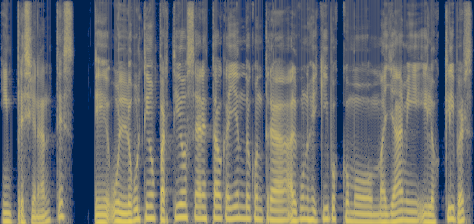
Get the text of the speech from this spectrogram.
impresionantes. Eh, los últimos partidos se han estado cayendo contra algunos equipos como Miami y los Clippers,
